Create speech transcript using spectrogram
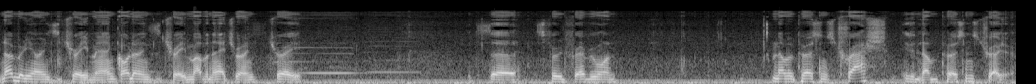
nobody owns the tree, man. God owns the tree. Mother Nature owns the tree. It's uh, it's food for everyone. Another person's trash is another person's treasure.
